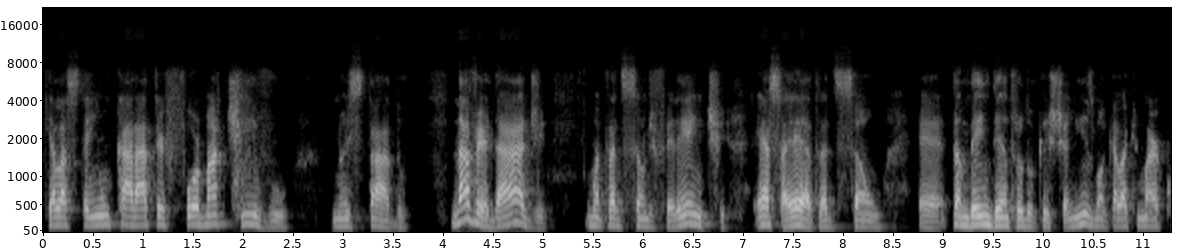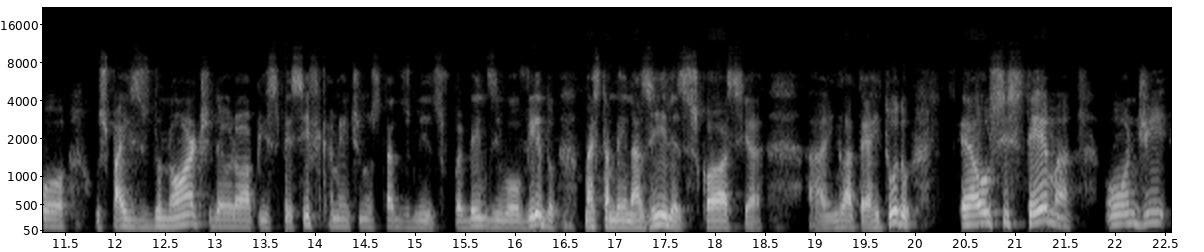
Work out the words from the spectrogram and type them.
que elas têm um caráter formativo no Estado. Na verdade, uma tradição diferente, essa é a tradição é, também dentro do cristianismo, aquela que marcou os países do norte da Europa e especificamente nos Estados Unidos, foi bem desenvolvido, mas também nas ilhas, Escócia, Inglaterra e tudo, é o sistema onde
